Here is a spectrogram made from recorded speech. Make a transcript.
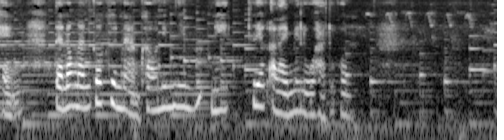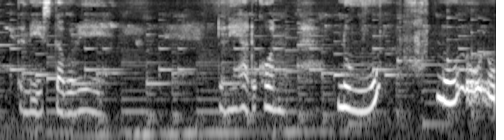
แข็ง แต่นอกนั้นก็คือหนามเขานิ่มๆนี่เรียกอะไรไม่รู้ค่ะทุกคนตัวนี้สตรอเบอรี่ตัวนี้ค่ะทุกคน หนู หนูหนูหนู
